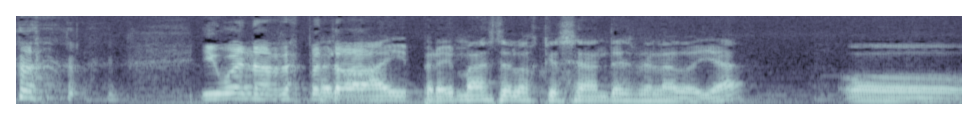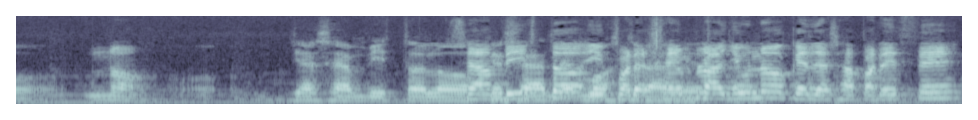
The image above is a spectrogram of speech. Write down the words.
y bueno, respecto Pero a... hay, pero hay más de los que se han desvelado ya. O No. ya se han visto los Se han que visto y por demostrado ejemplo hay tal. uno que desaparece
